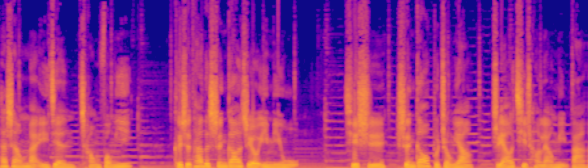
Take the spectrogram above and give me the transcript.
他想买一件长风衣，可是他的身高只有一米五。其实身高不重要，只要气场两米八。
